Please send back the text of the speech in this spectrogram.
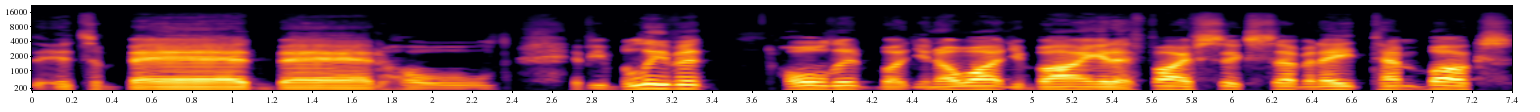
it's a bad, bad hold. If you believe it, hold it. But you know what? You're buying it at five, six, seven, eight, ten bucks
